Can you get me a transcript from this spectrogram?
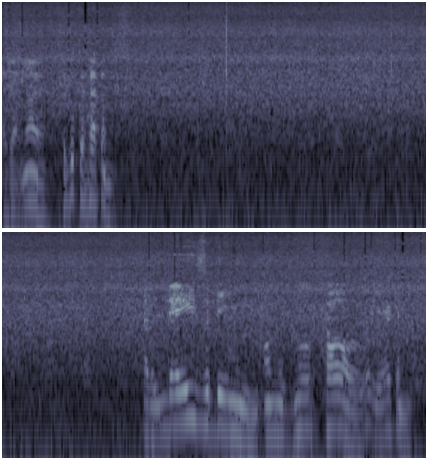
I don't know. But look what happens. Have a laser beam on the North Pole. What do you reckon?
